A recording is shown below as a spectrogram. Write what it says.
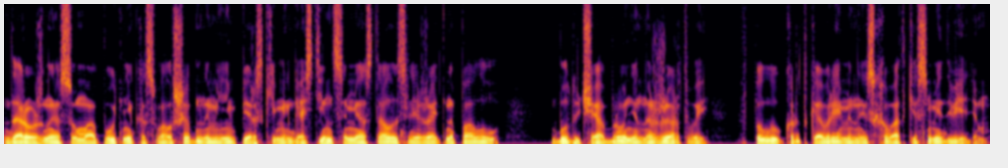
дорожная сума путника с волшебными имперскими гостинцами осталась лежать на полу, будучи обронена жертвой в пылу кратковременной схватки с медведем.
